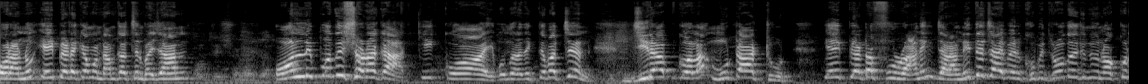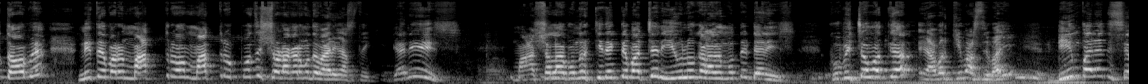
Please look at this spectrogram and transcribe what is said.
করানো, এই পেয়ারটা কেমন দাম চাচ্ছেন ভাইজান? অনলি পঁচিশশো টাকা। কি কয়? বন্ধুরা, দেখতে পাচ্ছেন? জিরাফ গলা, মোটা ঠুট। এই পেয়ারটা ফুল রানিং যারা নিতে চাইবেন, খুবই দ্রুত কিন্তু নক করতে হবে। নিতে পারেন মাত্র মাত্র পঁচিশশো টাকার মধ্যে বাইরের কাছ থেকে। ড্যানিস মার্শাল্লাহ বন্ধুরা, কি দেখতে পাচ্ছেন? ইউলো কালারের মধ্যে ড্যানিস খুবই চমৎকার। আবার কি বাড়ছে ভাই? ডিম পাইলে দিচ্ছে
